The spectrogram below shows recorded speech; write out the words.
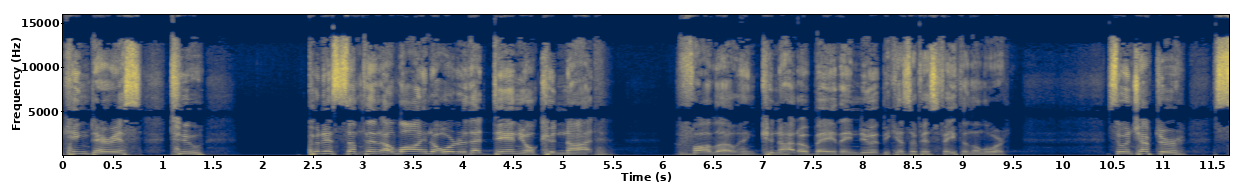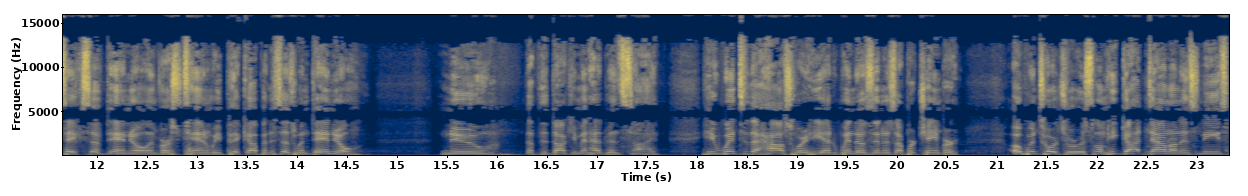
King Darius to put in something, a law into order that Daniel could not follow and could not obey. They knew it because of his faith in the Lord. So in chapter 6 of Daniel, in verse 10, we pick up and it says, When Daniel knew that the document had been signed. He went to the house where he had windows in his upper chamber open towards Jerusalem. He got down on his knees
